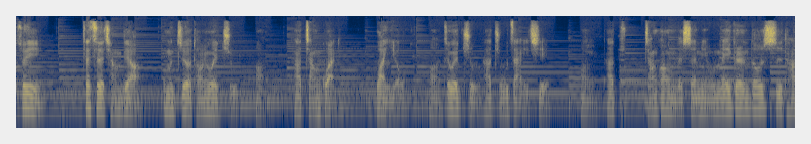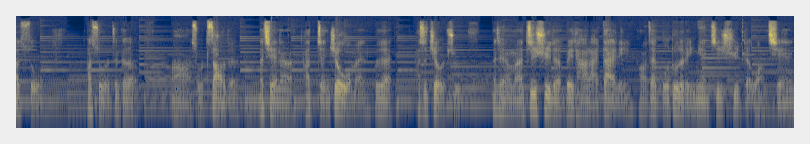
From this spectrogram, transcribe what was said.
所以再次的强调，我们只有同一位主啊，他掌管万有啊，这位主他主宰一切哦，他。掌管我们的生命，我们每一个人都是他所他所这个啊所造的，而且呢，他拯救我们，对不对？他是救主，而且我们要继续的被他来带领啊，在国度的里面继续的往前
